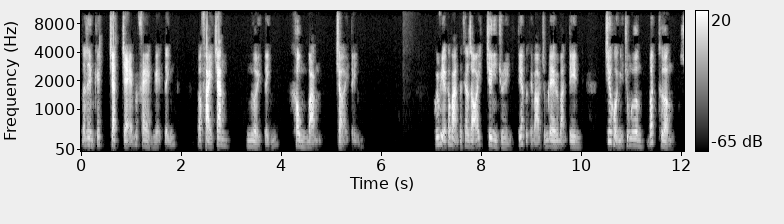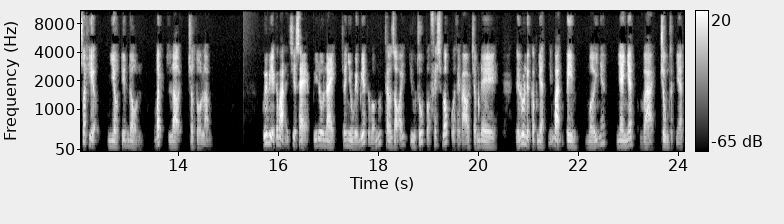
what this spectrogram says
đã liên kết chặt chẽ với phe nghệ tĩnh và phải chăng người tính không bằng trời tính. Quý vị và các bạn vừa theo dõi chương trình truyền hình tiếp của Thời báo chấm với bản tin Trước hội nghị trung ương bất thường xuất hiện nhiều tin đồn bất lợi cho Tô Lâm. Quý vị và các bạn hãy chia sẻ video này cho nhiều người biết và bấm nút theo dõi YouTube và Facebook của Thời báo chấm để luôn được cập nhật những bản tin mới nhất, nhanh nhất và trung thực nhất.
